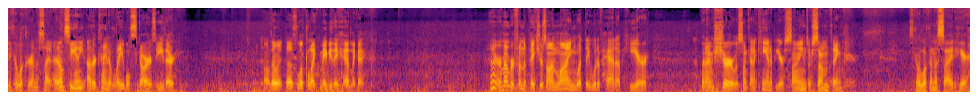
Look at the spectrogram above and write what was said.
take a look around the side. I don't see any other kind of label scars either. Although it does look like maybe they had like a... I don't remember from the pictures online what they would have had up here. But I'm sure it was some kind of canopy or signs or something. Let's go look on the side here.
